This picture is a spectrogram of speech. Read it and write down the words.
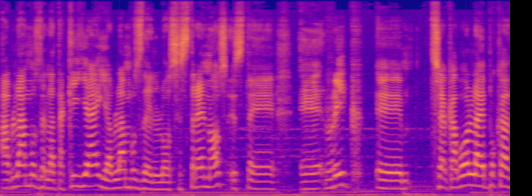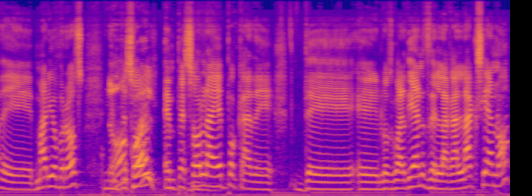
hablamos de la taquilla y hablamos de los estrenos. Este, eh, Rick, se acabó la época de Mario Bros. No, empezó, ¿cuál? empezó la época de, de eh, los Guardianes de la Galaxia, ¿no?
